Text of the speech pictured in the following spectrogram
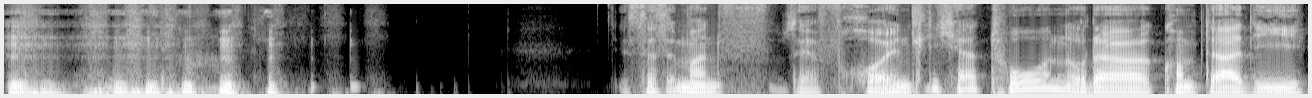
ist das immer ein sehr freundlicher Ton oder kommt da die,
